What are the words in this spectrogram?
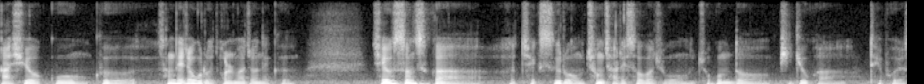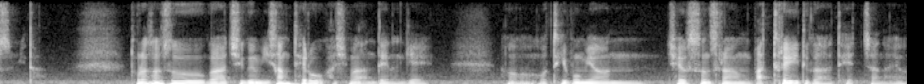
아쉬웠고 그 상대적으로 얼마 전에 그 제우스 선수가 잭스를 엄청 잘했어가지고 조금 더 비교가 돼 보였습니다. 도란 선수가 지금 이 상태로 가시면 안 되는 게 어, 어떻게 보면 제우스 선수랑 마트레이드가 됐잖아요.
